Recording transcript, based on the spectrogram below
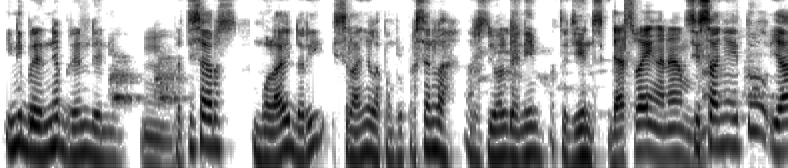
ini brandnya brand denim Hmm. berarti saya harus mulai dari istilahnya 80% lah harus jual denim atau jeans That's why ngana sisanya itu ya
